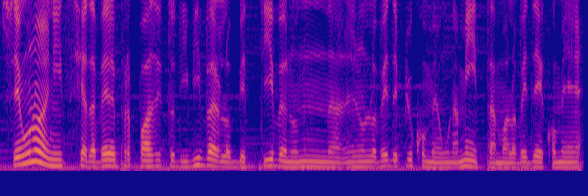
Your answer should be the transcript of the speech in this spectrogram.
Se uno inizia ad avere il proposito di vivere l'obiettivo e non, non, lo vede più come una meta, ma lo vede come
